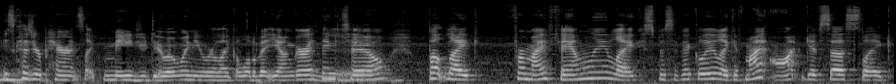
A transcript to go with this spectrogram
It's Mhm. because your parents like made you do it when you were like a little bit younger, I think Yeah. too. But like for my family, like specifically, like if my aunt gives us like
